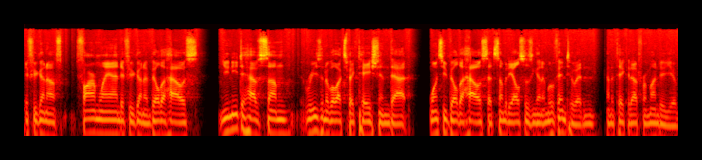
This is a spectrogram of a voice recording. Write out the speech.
If you're going to farm land, if you're going to build a house, you need to have some reasonable expectation that once you build a house that somebody else isn't going to move into it and kind of take it out from under you.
